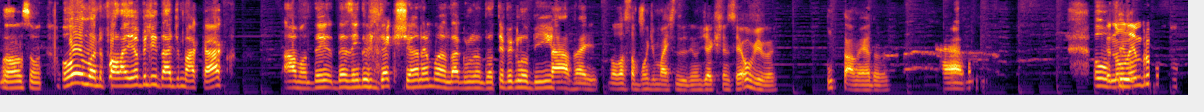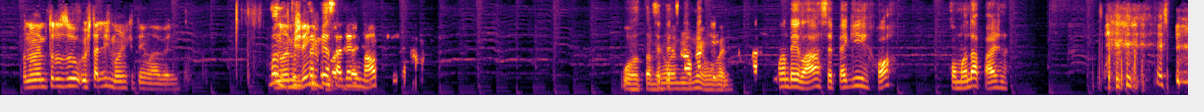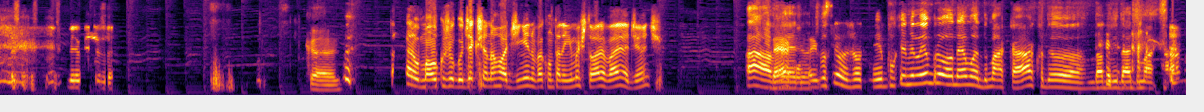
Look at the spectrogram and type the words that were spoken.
Nossa, mano. Ô, mano, falar em habilidade de macaco. Ah, mano, de- desenho do Jack Chan, né, mano? Da, da TV Globinho. Ah, velho. Nossa, bom demais esse desenho do Jack Chan. Você ouviu, velho? Puta merda, velho. Ô, Eu não filho, lembro. Eu não lembro todos os, os talismãs que tem lá, velho. Mano, não lembro tudo de pensar animal, Porra, eu também Você não lembro nenhum, velho. Mandei lá, você pega e, ó, comanda a página. Beleza. Cara, Cara, o maluco jogou Jack Chan na rodinha e não vai contar nenhuma história, vai, adiante. Ah, É, velho, conta aí. tipo assim, eu joguei porque me lembrou, né, mano, do macaco, do, da habilidade do macaco.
